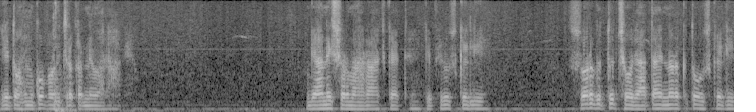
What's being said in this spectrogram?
ये तो हमको पवित्र करने वाला आ गया ज्ञानेश्वर महाराज कहते हैं कि फिर उसके लिए स्वर्ग तुच्छ हो जाता है, नरक तो उसके लिए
